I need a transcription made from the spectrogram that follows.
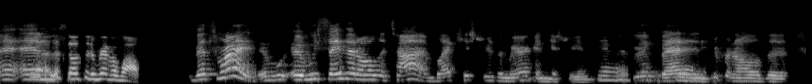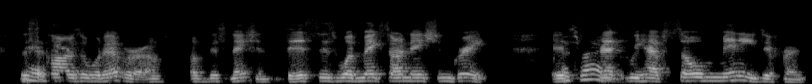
And, and yeah, let's go to the Riverwalk. That's right. And we, and we, say that all the time. Black history is American history. Yes. Good, bad, yes. and indifferent, all of the, the yes. scars or whatever of, of this nation. This is what makes our nation great. It's That's right. that we have so many different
